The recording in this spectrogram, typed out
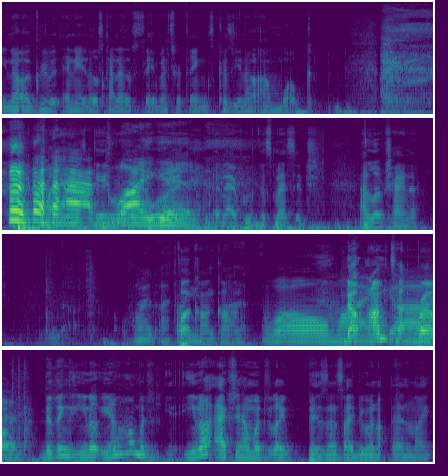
you know, agree with any of those kind of statements or things because you know I'm woke. My name is David and I approve this message. I love China. what I thought. Fuck you- Hong Kong. uh, Whoa, my no, I'm t- bro. The thing, you know, you know how much, you know, actually how much like business I do in, in like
